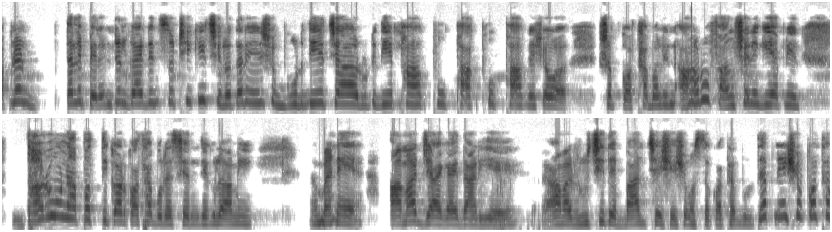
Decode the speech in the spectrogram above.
আপনার তাহলে প্যারেন্টাল গাইডেন্স তো ঠিকই ছিল। তাহলে এইসব গুড় দিয়ে চা, রুটি দিয়ে ফাঁক, ফুক ফাঁক ফুক, ফাঁক এসব, সব কথা বলেন। আরও ফাংশনে গিয়ে আপনি দারুণ আপত্তিকর কথা বলেছেন, যেগুলো আমি মানে আমার জায়গায় দাঁড়িয়ে, আমার রুচিতে বাঁধছে সে সমস্ত কথা বলতে। আপনি এইসব কথা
